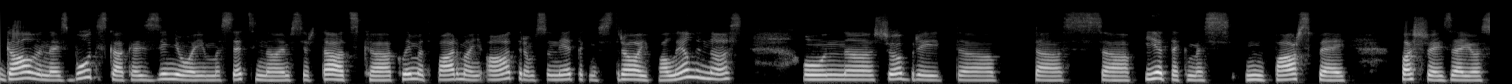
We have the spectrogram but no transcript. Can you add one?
galvenais, būtiskākais ziņojuma secinājums ir tāds, ka klimata pārmaiņu ātrums un ietekmes strauji palielinās. Un šobrīd tās ietekmes pārspēja pašreizējos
